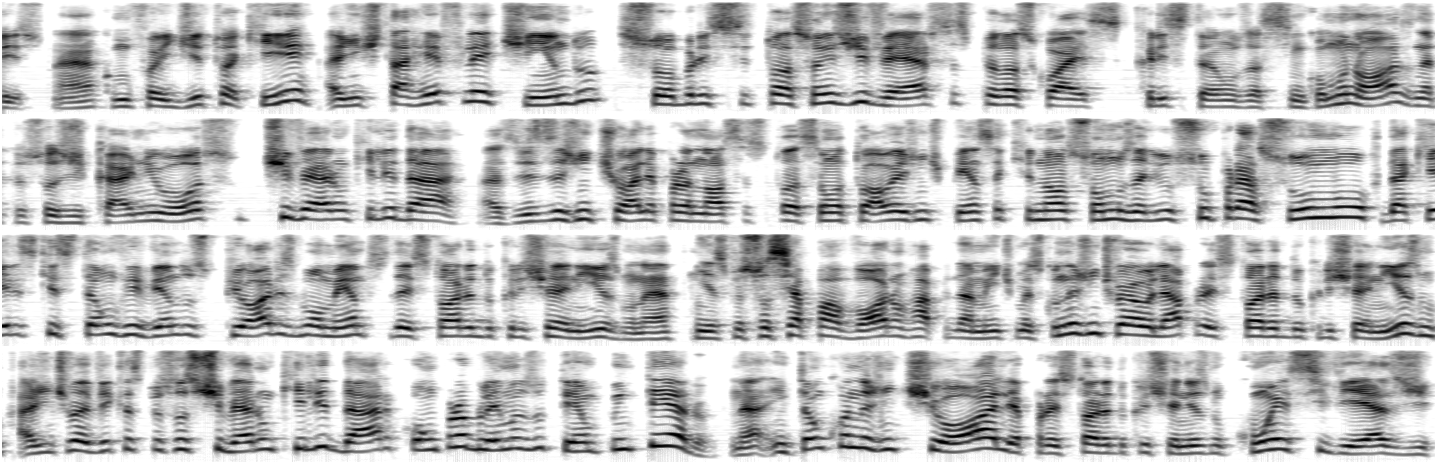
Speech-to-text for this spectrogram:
isso, né? Como foi dito aqui, a gente está refletindo sobre situações diversas pelas quais cristãos, assim como nós, né, pessoas de carne e osso, tiveram que lidar. Às vezes a gente olha para nossa situação atual e a gente pensa que nós somos ali o suprassumo daqueles que estão vivendo os piores momentos da história do cristianismo, né? E as pessoas se apavoram rapidamente, mas quando a gente vai olhar para história do cristianismo, a gente vai ver que as pessoas tiveram que lidar com problemas o tempo inteiro, né? Então, quando a gente olha para a história do cristianismo com esse viés de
